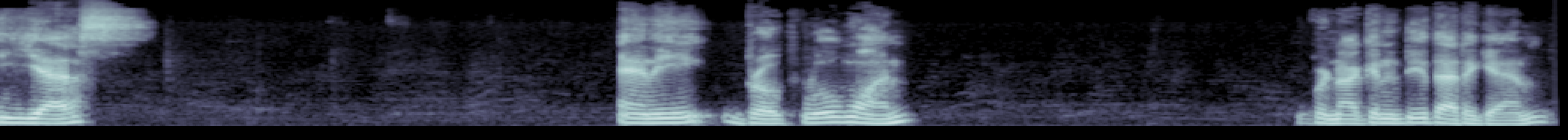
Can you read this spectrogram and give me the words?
yes, Annie broke rule 1. We're not going to do that again,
